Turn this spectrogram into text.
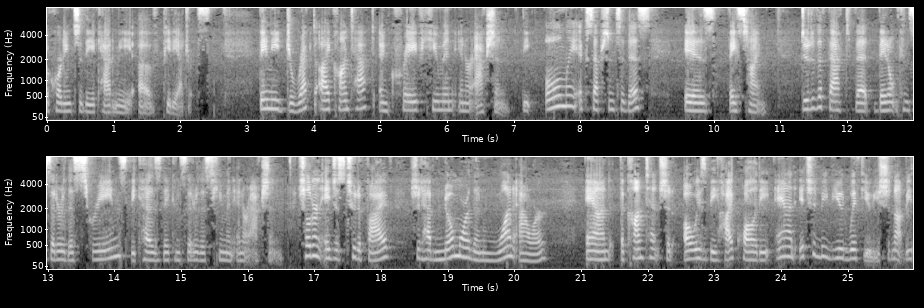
according to the Academy of Pediatrics. They need direct eye contact and crave human interaction. The only exception to this is FaceTime due to the fact that they don't consider this screens because they consider this human interaction. Children ages 2 to 5 should have no more than one hour and the content should always be high quality and it should be viewed with you. You should not be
